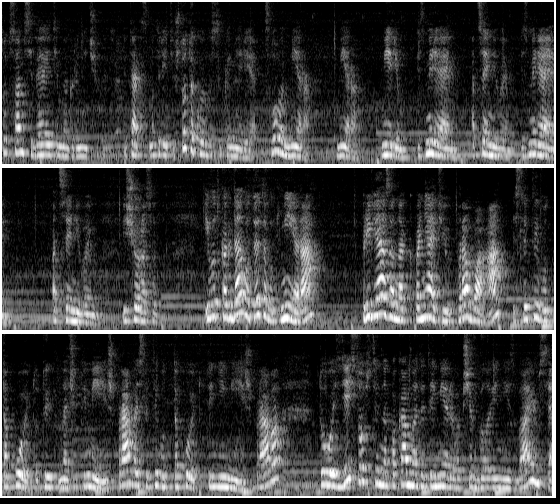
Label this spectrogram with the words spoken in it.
тот сам себя этим ограничивает. Итак, смотрите, что такое высокомерие? Слово мера. Мера. Мерим, измеряем, оцениваем, измеряем, оцениваем. Еще раз. И вот когда вот эта вот мера привязана к понятию права, если ты вот такой, то ты, значит, имеешь право, если ты вот такой, то ты не имеешь права, то здесь, собственно, пока мы от этой меры вообще в голове не избавимся,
